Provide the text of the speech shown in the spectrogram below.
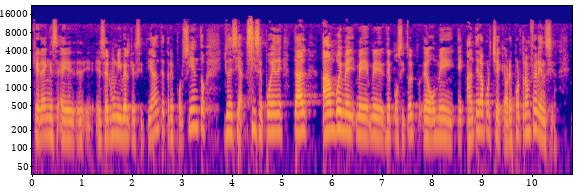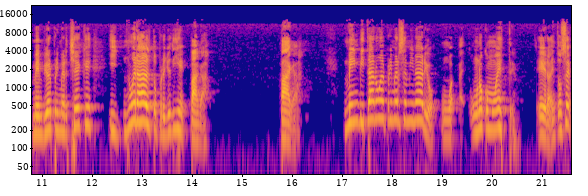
que era en ese, eh, eh, un nivel que existía antes, 3%. Yo decía, sí se puede, tal. Amway me, me, depositó, el, eh, o me, antes era por cheque, ahora es por transferencia. Me envió el primer cheque y no era alto, pero yo dije, paga, paga. Me invitaron al primer seminario, uno como este era. Entonces,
